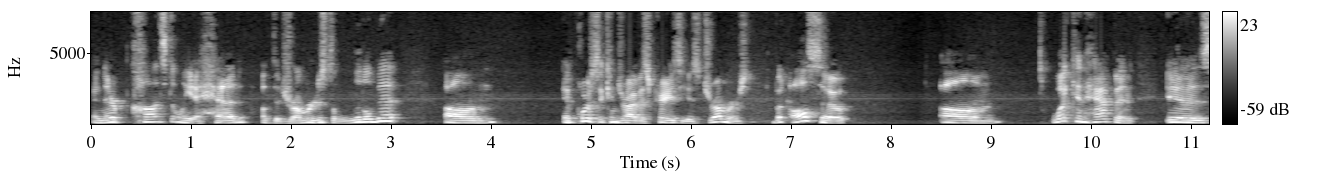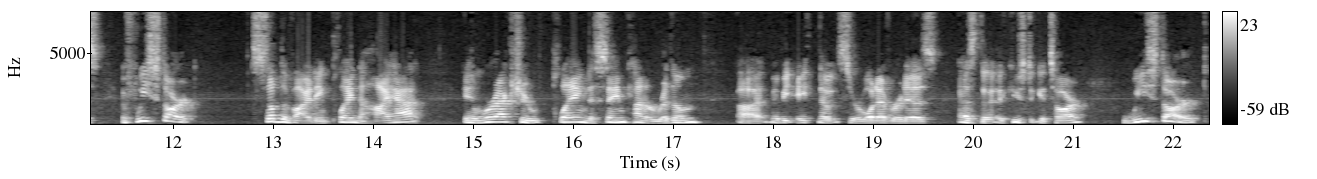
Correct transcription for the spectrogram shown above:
and they're constantly ahead of the drummer just a little bit, um, of course it can drive us crazy as drummers. But also, um, what can happen is if we start subdividing playing the hi hat and we're actually playing the same kind of rhythm, uh, maybe eighth notes or whatever it is, as the acoustic guitar, we start.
